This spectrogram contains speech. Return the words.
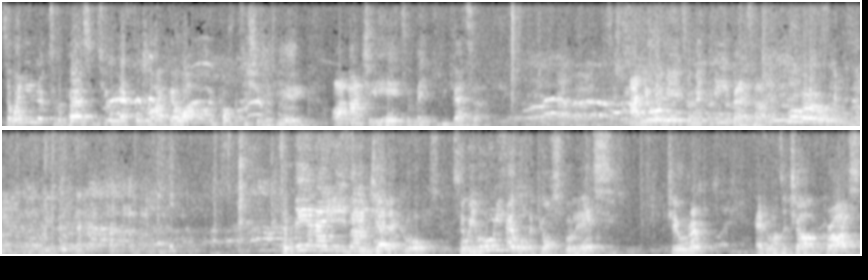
So when you look to the person to your left or right, go, I'm not in competition with you. I'm actually here to make you better. and you're here to make me better. Whoa. To be an evangelical, so we already know what the gospel is, children. Everyone's a child of Christ.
